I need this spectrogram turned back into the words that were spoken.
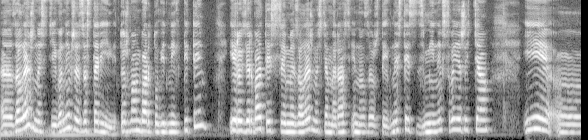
е, залежності, вони вже застарілі. Тож вам варто від них піти і розірвати з цими залежностями раз і назавжди, внести зміни в своє життя. І е,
